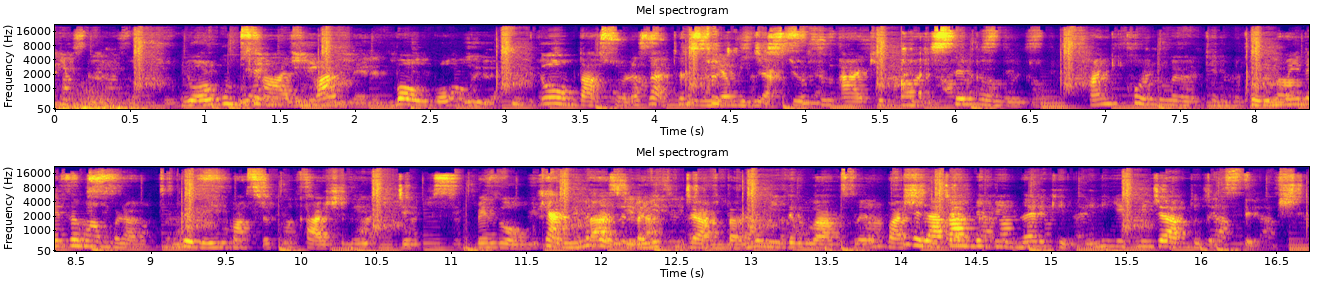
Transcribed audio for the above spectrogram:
gibi görünüyorsun. Yorgun bir halin var. Bol bol uyu. Çünkü doğumdan sonra zaten uyuyamayacaksın. istiyorsun, erkek Aa, çocuk istemiyor muydun? Hangi korunma yöntemini Korunmayı ne zaman bıraktın? Bebeğin masrafını karşılayabilecek misin? Bez olmuş. Kendini Kendini hazırla. hazırla. 7. haftada mide bulantıların Mesela başlayacak. ben ben bebeğimin hareketlerini 20. haftada hissetmiştim.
